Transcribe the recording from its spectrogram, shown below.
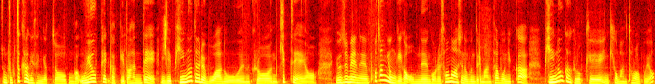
좀 독특하게 생겼죠. 뭔가 우유팩 같기도 한데 이게 비누들을 모아놓은 그런 키트예요. 요즘에는 포장 용기가 없는 거를 선호하시는 분들이 많다 보니까 비누가 그렇게 인기가 많더라고요.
